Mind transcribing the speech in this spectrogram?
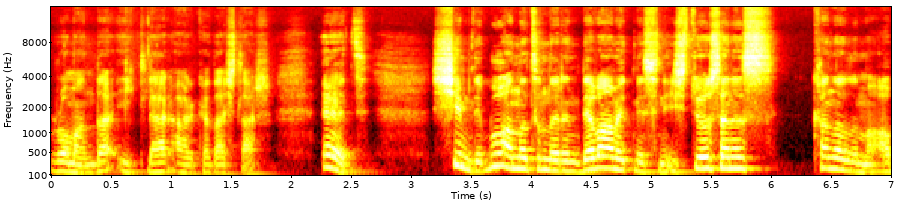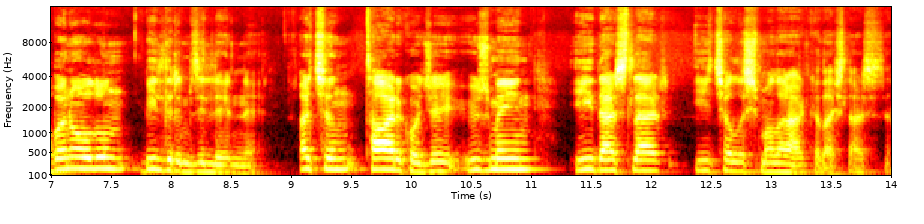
romanda ilkler arkadaşlar. Evet. Şimdi bu anlatımların devam etmesini istiyorsanız kanalıma abone olun, bildirim zillerini açın. Tarık Hoca'yı üzmeyin. İyi dersler, iyi çalışmalar arkadaşlar size.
